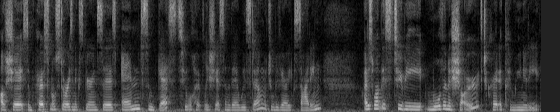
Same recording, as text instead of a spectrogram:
I'll share some personal stories and experiences and some guests who will hopefully share some of their wisdom, which will be very exciting. I just want this to be more than a show, to create a community.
